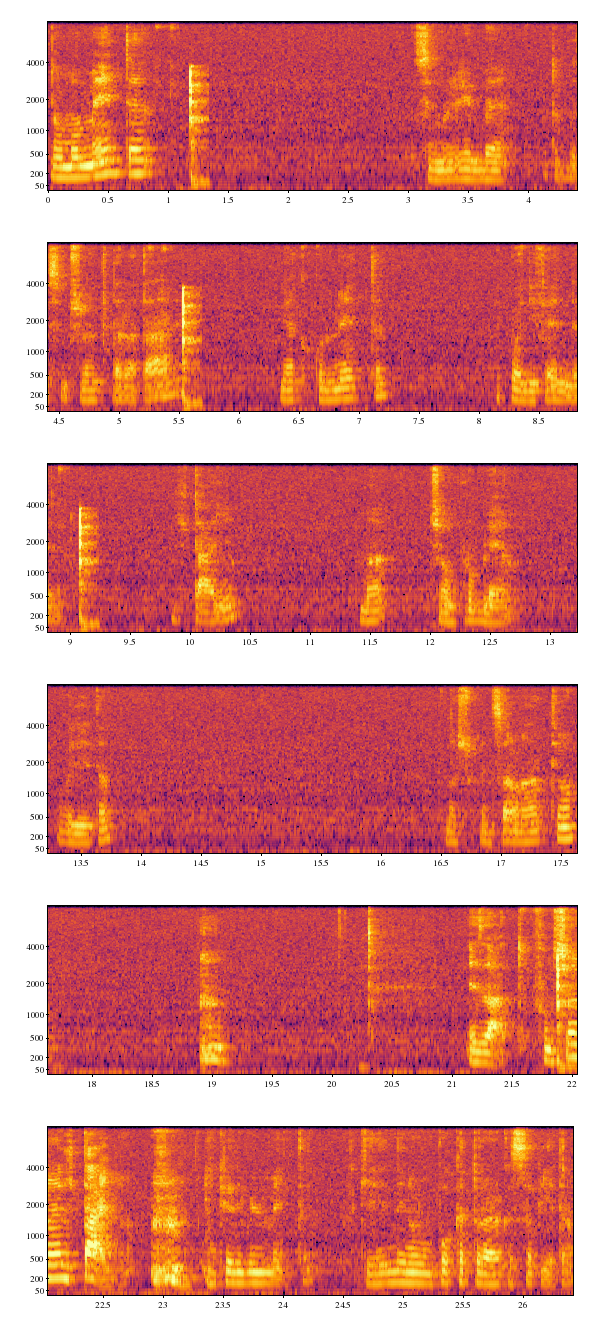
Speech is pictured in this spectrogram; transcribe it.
normalmente sembrerebbe potrebbe semplicemente daratare bianco connette e poi difendere il taglio ma c'è un problema vedete? Lascio pensare un attimo esatto funziona il taglio incredibilmente perché non può catturare questa pietra.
